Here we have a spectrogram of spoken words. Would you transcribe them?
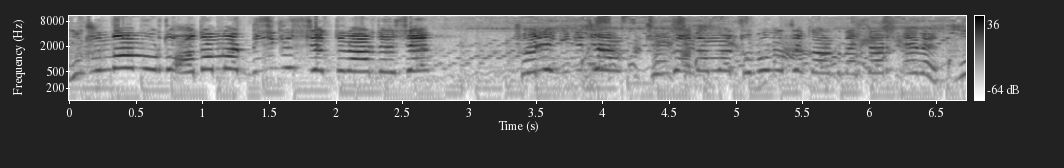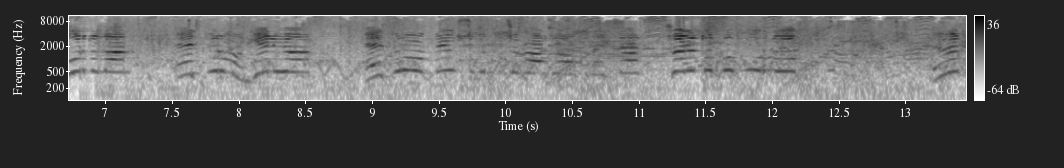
Ucundan vurdu. Adamlar bizi kesecekti neredeyse. Şöyle gideceğim. Çünkü adamlar topu vuracak arkadaşlar. Evet vurdular. El Primo geliyor. El Primo büyük sıkıntı çıkartıyor arkadaşlar. Şöyle topu vurduk. Evet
